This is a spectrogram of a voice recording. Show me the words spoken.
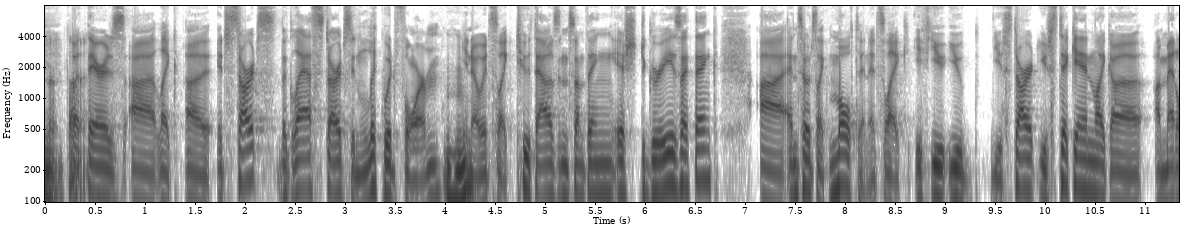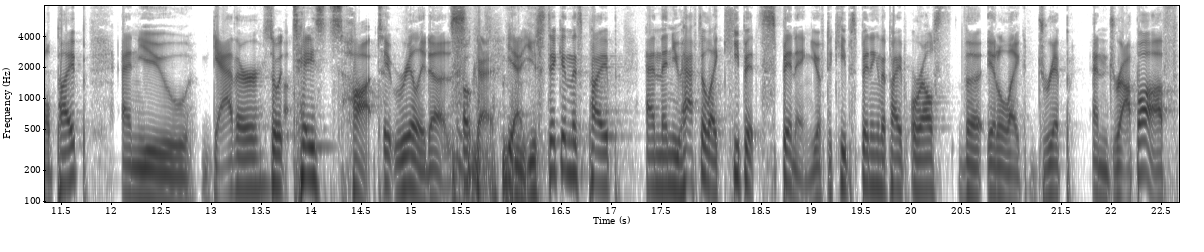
No, but there's uh, like uh, it starts the glass starts in liquid form. Mm-hmm. You know, it's like two thousand something ish degrees, I think, uh, and so it's like molten. It's like if you you you start you stick in like a, a metal pipe and you gather. so it tastes hot It really does. Okay. Yeah, you stick in this pipe and then you have to like keep it spinning. You have to keep spinning the pipe or else the it'll like drip and drop off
